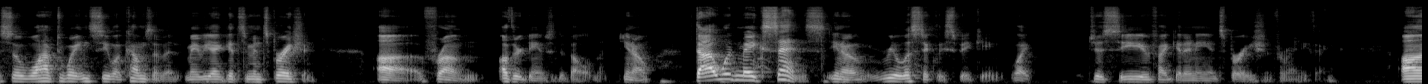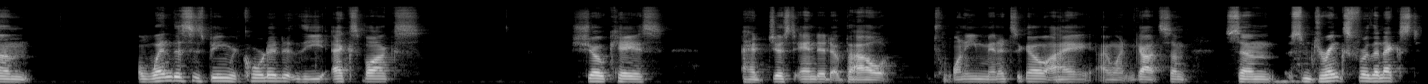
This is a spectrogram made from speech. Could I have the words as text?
so we'll have to wait and see what comes of it. Maybe I get some inspiration uh from other games in development, you know. That would make sense, you know, realistically speaking. Like just see if I get any inspiration from anything. Um when this is being recorded, the Xbox showcase had just ended about 20 minutes ago. I I went and got some some some drinks for the next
